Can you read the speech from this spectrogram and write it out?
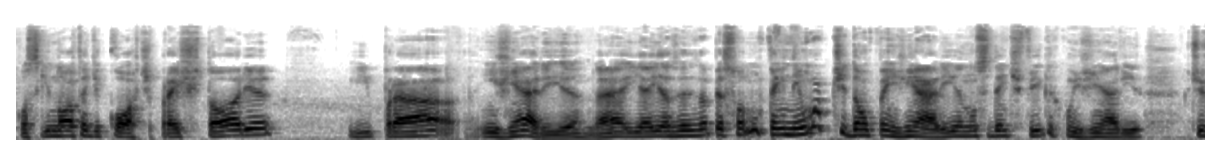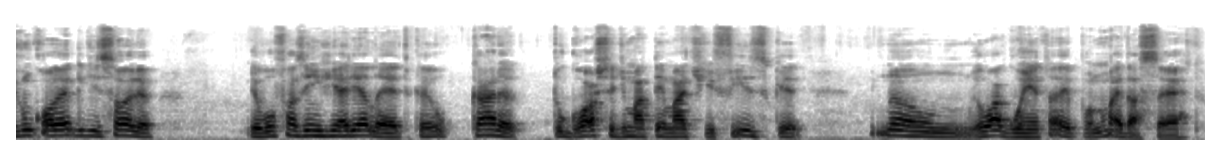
consegui nota de corte para história e para engenharia, né? E aí às vezes a pessoa não tem nenhuma aptidão para engenharia, não se identifica com engenharia. Eu tive um colega que disse, olha, eu vou fazer engenharia elétrica. Eu, cara, tu gosta de matemática e física? Não, eu aguento. Aí, pô, não vai dar certo.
